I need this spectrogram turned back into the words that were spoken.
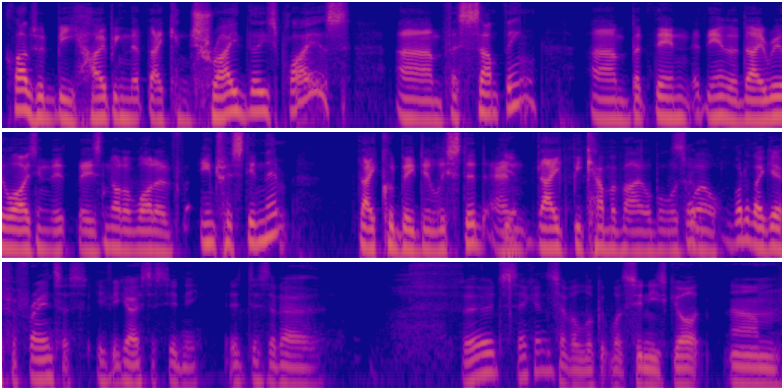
clubs would be hoping that they can trade these players um, for something. Um, but then at the end of the day, realising that there's not a lot of interest in them, they could be delisted and they become available as So well. What do they get for Francis if he goes to Sydney? Is is it a third, second? Let's have a look at what Sydney's got. Um,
